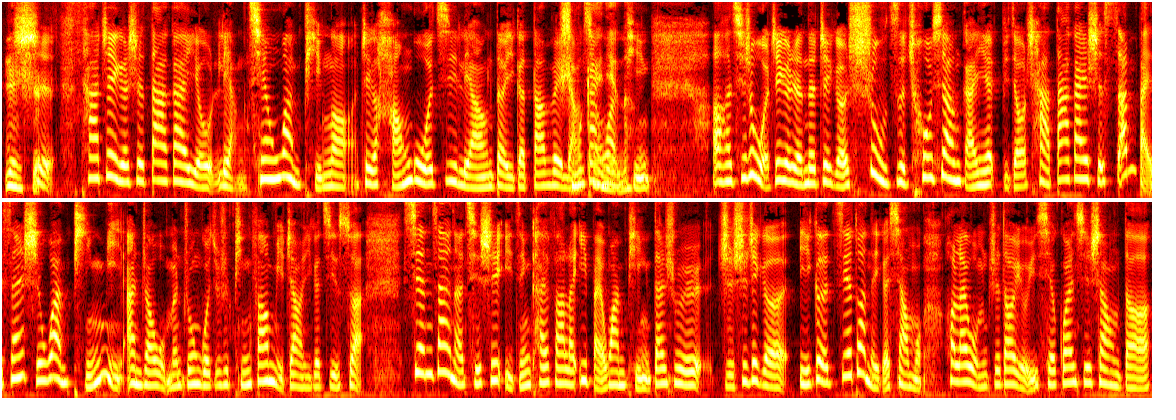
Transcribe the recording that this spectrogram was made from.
认识，是它这个是大概有两千万平啊，这个韩国计量的一个单位，两千万平。啊，其实我这个人的这个数字抽象感也比较差，大概是三百三十万平米，按照我们中国就是平方米这样一个计算。现在呢，其实已经开发了一百万平，但是只是这个一个阶段的一个项目。后来我们知道有一些关系上的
